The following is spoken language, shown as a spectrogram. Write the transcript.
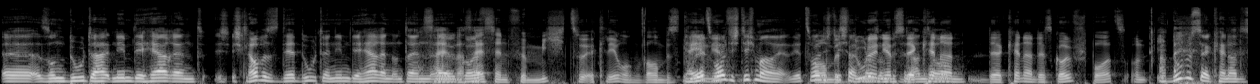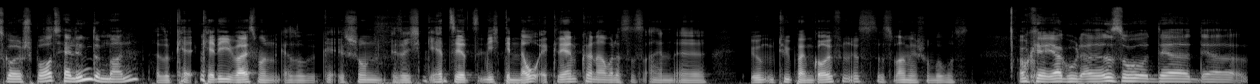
äh, so ein Dude, der halt neben dir herrennt. Ich, ich glaube, es ist der Dude, der neben dir herrennt und dein Was, äh, heißt, was Golf. heißt denn für mich zur Erklärung? Warum bist du ja, denn jetzt wollte ich dich mal, jetzt wollte ich dich halt du mal denn so ein jetzt der Kenner, der Kenner des Golfsports? Und Ach, du bist der Kenner des Golfsports, Herr Lindemann. also Ca- Caddy weiß man, also ist schon, also ich hätte es jetzt nicht genau erklären können, aber dass es ein äh, irgendein Typ beim Golfen ist, das war mir schon bewusst. Okay, ja gut, also das ist so der, der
